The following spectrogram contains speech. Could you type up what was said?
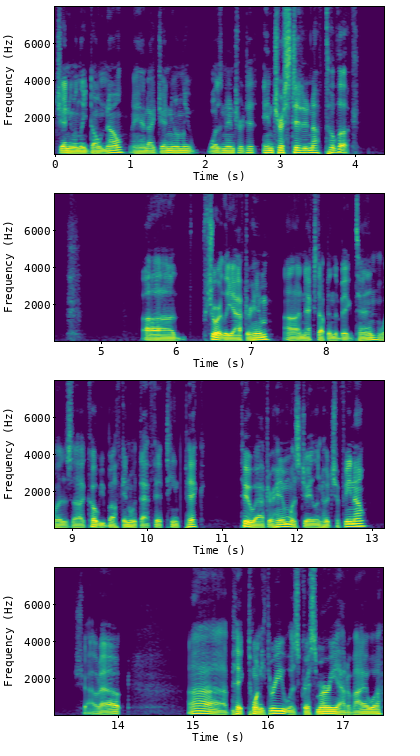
genuinely don't know, and I genuinely wasn't interested interested enough to look. Uh, shortly after him, uh, next up in the Big Ten was uh, Kobe Bufkin with that 15th pick. Two after him was Jalen Hood Shout out. Uh, pick 23 was Kris Murray out of Iowa,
